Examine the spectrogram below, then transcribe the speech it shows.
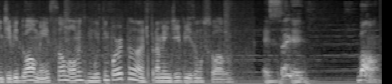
individualmente são nomes muito importantes para main division solo. É isso aí. Bom,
